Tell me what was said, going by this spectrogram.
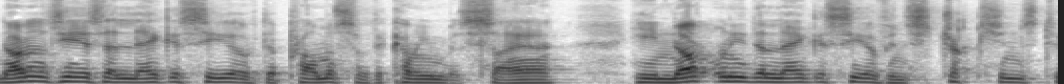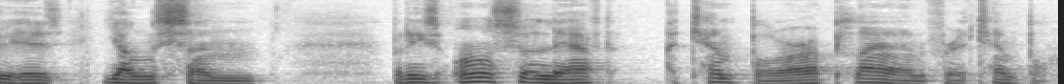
not only has a legacy of the promise of the coming Messiah, he not only the legacy of instructions to his young son, but he's also left a temple or a plan for a temple.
